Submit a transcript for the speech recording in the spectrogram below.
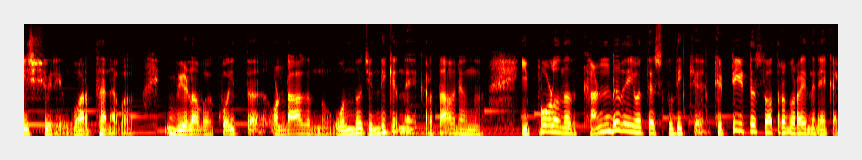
ഐശ്വര്യം വർധനവ് വിളവ് കൊയ്ത്ത് ഉണ്ടാകുന്നു. ഒന്ന് ചിന്തിക്കുന്നേ കർത്താവിനെ ഒന്ന് ഇപ്പോഴൊന്ന് അത് കണ്ട് ദൈവത്തെ സ്തുതിക്ക്. കിട്ടിയിട്ട് സ്തോത്രം പറയുന്നതിനേക്കാൾ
